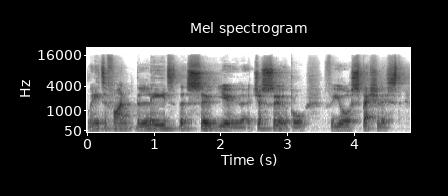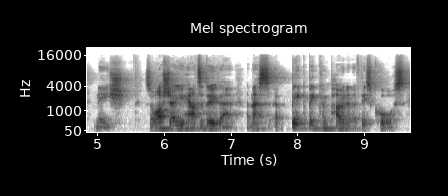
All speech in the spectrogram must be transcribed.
We need to find the leads that suit you, that are just suitable for your specialist niche. So I'll show you how to do that, and that's a big big component of this course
